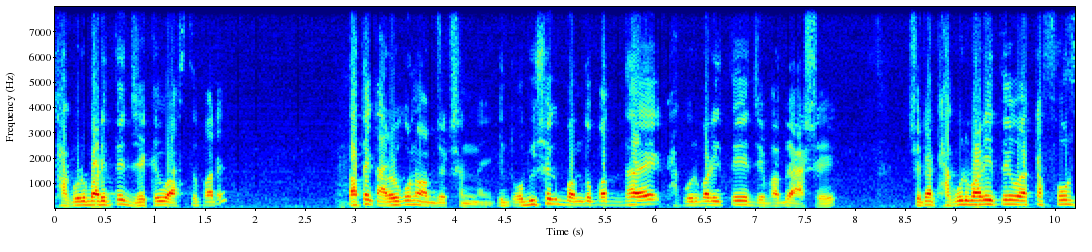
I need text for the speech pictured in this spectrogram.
ঠাকুর বাড়িতে যে কেউ আসতে পারে, তাতে কারোর কোনো অবজেকশন নাই। কিন্তু অভিষেক বন্দ্যোপাধ্যায় ঠাকুর বাড়িতে যেভাবে আসে, সেটা ঠাকুর বাড়িতেও একটা ফোর্স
